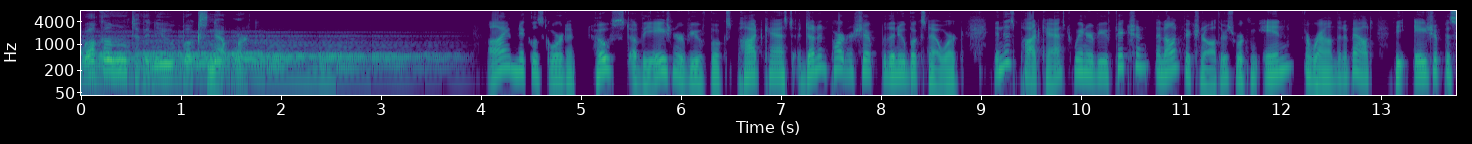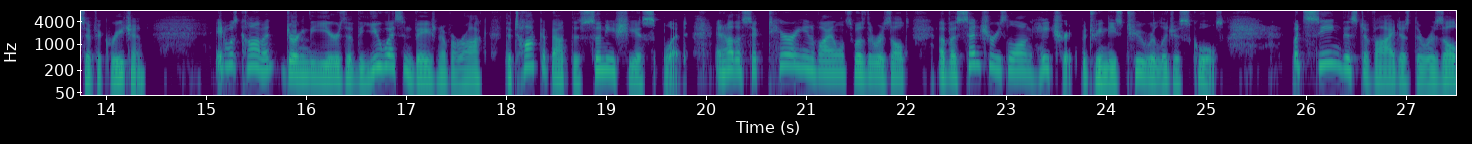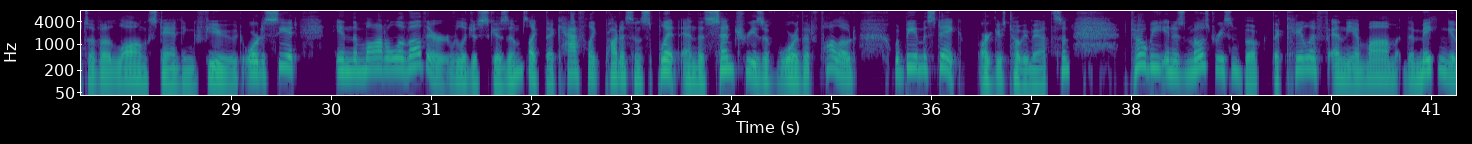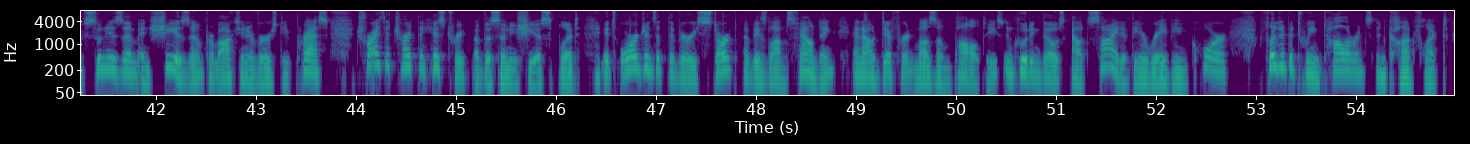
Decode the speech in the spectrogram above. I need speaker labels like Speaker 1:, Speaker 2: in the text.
Speaker 1: Welcome to the New Books Network.
Speaker 2: I'm Nicholas Gordon, host of the Asian Review of Books podcast, done in partnership with the New Books Network. In this podcast, we interview fiction and nonfiction authors working in, around, and about the Asia Pacific region. It was common during the years of the U.S. invasion of Iraq to talk about the Sunni Shia split and how the sectarian violence was the result of a centuries long hatred between these two religious schools. But seeing this divide as the result of a long standing feud, or to see it in the model of other religious schisms like the Catholic Protestant split and the centuries of war that followed, would be a mistake, argues Toby Matthiesen. Toby, in his most recent book, The Caliph and the Imam The Making of Sunnism and Shiism from Oxford University Press, tries to chart the history of the Sunni Shia split, its origins at the very start of Islam's founding, and how different Muslim polities, including those outside of the Arabian core, flitted between tolerance and conflict.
